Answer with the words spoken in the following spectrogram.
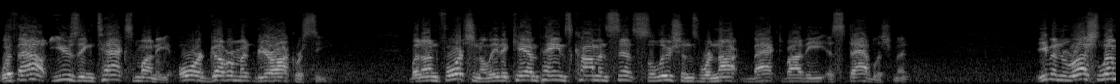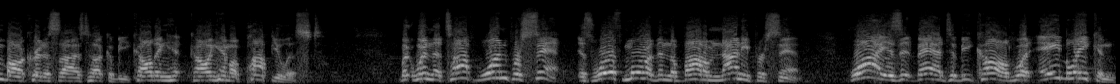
without using tax money or government bureaucracy. But unfortunately, the campaign's common sense solutions were not backed by the establishment. Even Rush Limbaugh criticized Huckabee, calling, calling him a populist. But when the top 1% is worth more than the bottom 90%, why is it bad to be called what Abe Lincoln,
